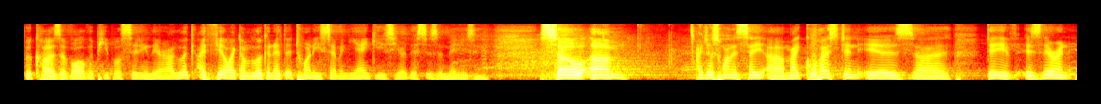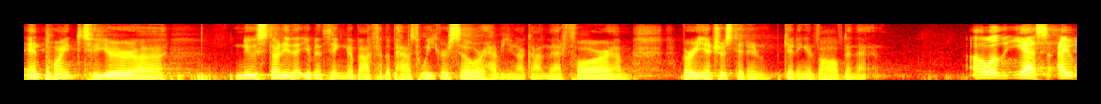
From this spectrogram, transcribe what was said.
because of all the people sitting there. I, look, I feel like I'm looking at the 27 Yankees here. This is amazing. So um, I just want to say uh, my question is, uh, Dave, is there an endpoint to your uh, new study that you've been thinking about for the past week or so, or have you not gotten that far? I'm very interested in getting involved in that. Oh, well, yes. I,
